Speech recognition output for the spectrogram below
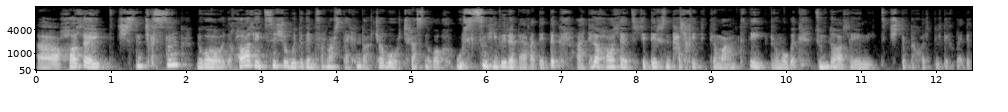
хоолоо идчихсэн ч гэсэн нөгөө хоол идсэн шүү гэдэг информац тархинд очиагүй учраас нөгөө үлссэн хിവэрэ байгаад идэг. А тэгээ хоолоо идчихээ дээрэс нь талах иддэг юм уу, амттан иддэг юм уу гэд зөндөө олон юм идчихдэг тохиолдол их байдаг.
